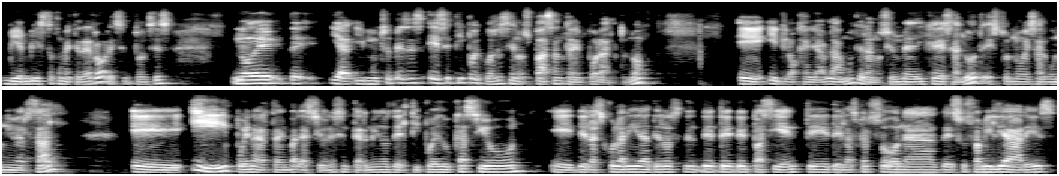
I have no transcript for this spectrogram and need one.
bien visto cometer errores. Entonces, no de, y, muchas veces ese tipo de cosas se nos pasan también por alto, ¿no? Eh, y lo que ya hablamos de la noción médica de salud, esto no es algo universal, eh, y pueden haber también variaciones en términos del tipo de educación, eh, de la escolaridad del paciente, de las personas, de sus familiares,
